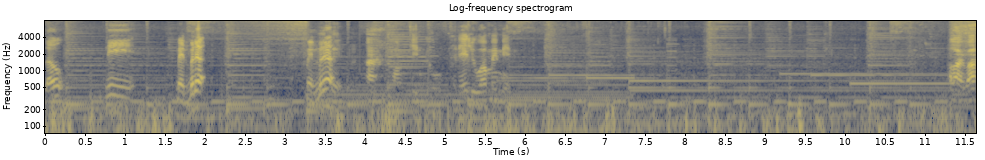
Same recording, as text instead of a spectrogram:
แล้วนี่เหม็นปะเนี่ยเหม็นปะเนี่ยอะลองกินดูจะได้รู้ว่าไม่เหม็นอร่อยปะ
